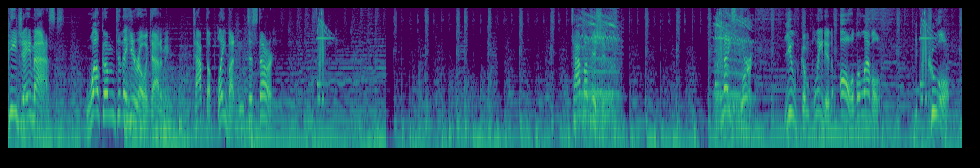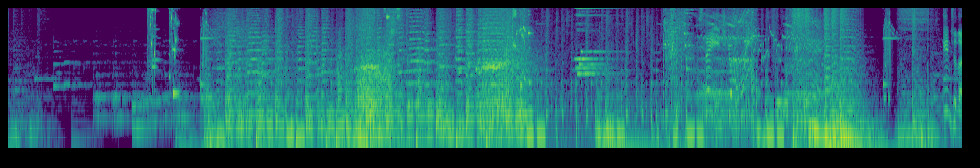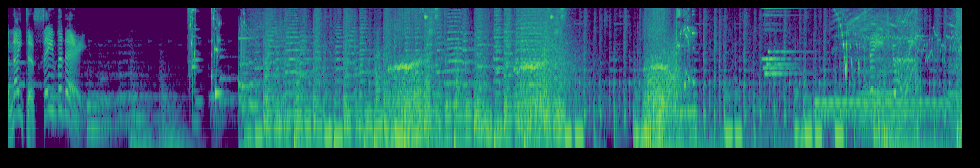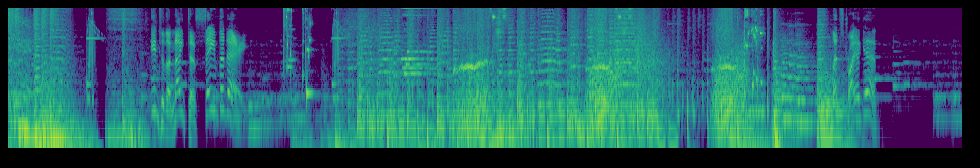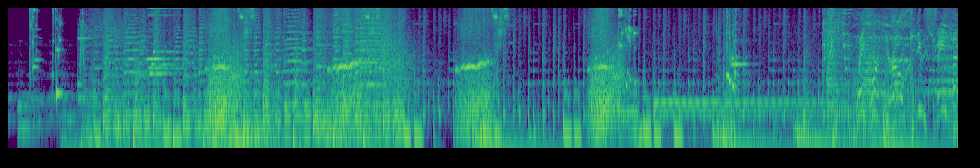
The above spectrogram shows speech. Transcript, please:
PJ Masks. Welcome to the Hero Academy. Tap the play button to start. Tap a mission. Nice work! You've completed all the levels. Cool! Complete! Into the night to save the day! Stage complete! Into the night to save the day!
